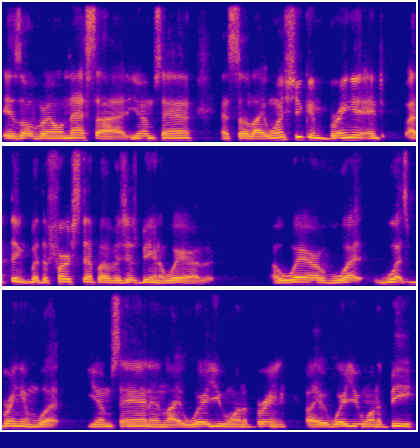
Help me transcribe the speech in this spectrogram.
is over on that side you know what I'm saying? And so like once you can bring it and I think but the first step of it is just being aware of it. Aware of what what's bringing what you know what I'm saying? And like where you want to bring like where you want to be.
